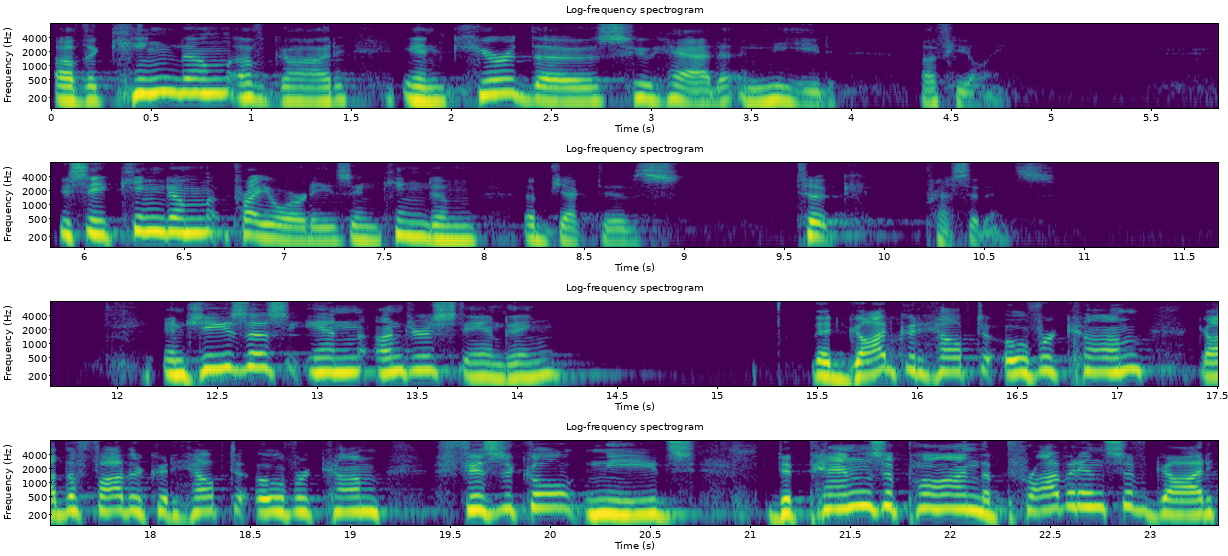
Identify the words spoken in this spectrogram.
of the kingdom of God and cured those who had a need of healing. You see, kingdom priorities and kingdom objectives took precedence. And Jesus, in understanding that God could help to overcome, God the Father could help to overcome physical needs, depends upon the providence of God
